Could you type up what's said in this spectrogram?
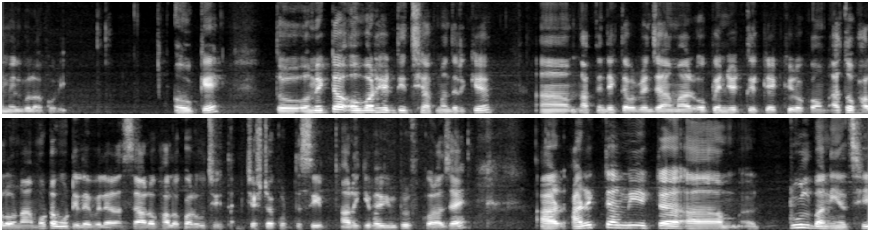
ইমেলগুলো করি। ওকে তো আমি একটা ওভারহেড দিচ্ছি আপনাদেরকে। আপনি দেখতে পাবেন যে আমার ওপেন রেট ক্লিক রেট কীরকম, এত ভালো না, মোটামুটি লেভেলের আছে আরও ভালো করা উচিত, আমি চেষ্টা করতেছি আরও কীভাবে ইমপ্রুভ করা যায়। আর আরেকটা আমি একটা টুল বানিয়েছি,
